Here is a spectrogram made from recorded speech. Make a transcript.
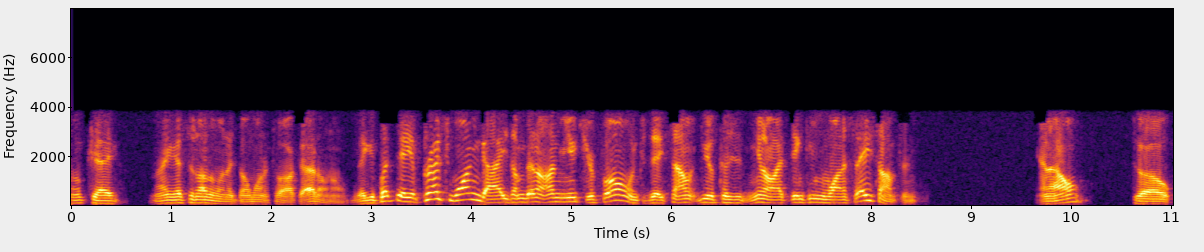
Okay. I guess another one that don't want to talk. I don't know. They but they press one, guys. I'm going to unmute your phone because they sound you because you know I think you want to say something. You know, so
